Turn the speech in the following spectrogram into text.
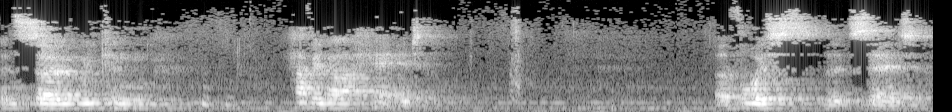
And so we can have in our head a voice that says,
